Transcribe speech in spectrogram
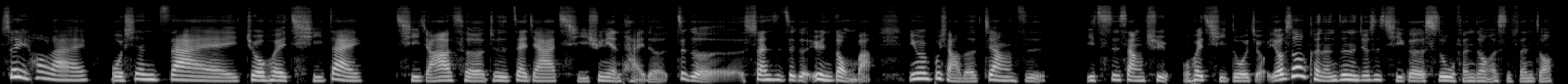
所以后来，我现在就会期待。骑脚踏车就是在家骑训练台的这个算是这个运动吧，因为不晓得这样子一次上去我会骑多久，有时候可能真的就是骑个十五分钟、二十分钟，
